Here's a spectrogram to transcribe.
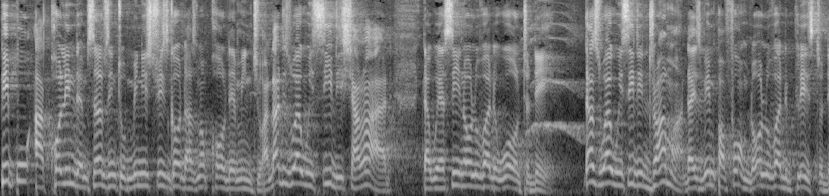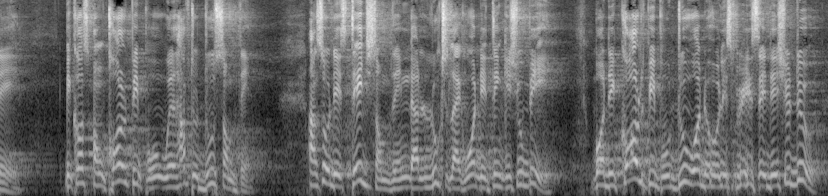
People are calling themselves into ministries God has not called them into. And that is why we see the charade that we are seeing all over the world today. That's why we see the drama that is being performed all over the place today. Because uncalled people will have to do something. And so they stage something that looks like what they think it should be. But the called people do what the Holy Spirit said they should do.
